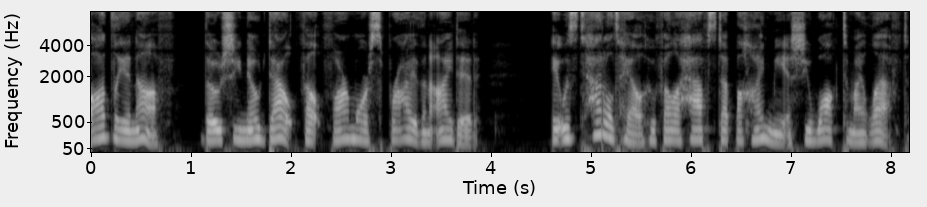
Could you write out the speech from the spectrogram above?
Oddly enough, though she no doubt felt far more spry than I did. It was Tattletale who fell a half step behind me as she walked to my left,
